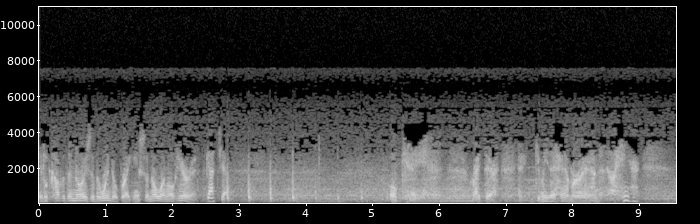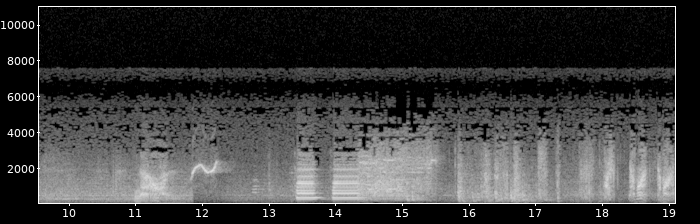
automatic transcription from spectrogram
It'll cover the noise of the window breaking so no one will hear it. Gotcha. Okay. Right there. Hey, give me the hammer, Ann. Oh, here. Now. Come on, come on.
